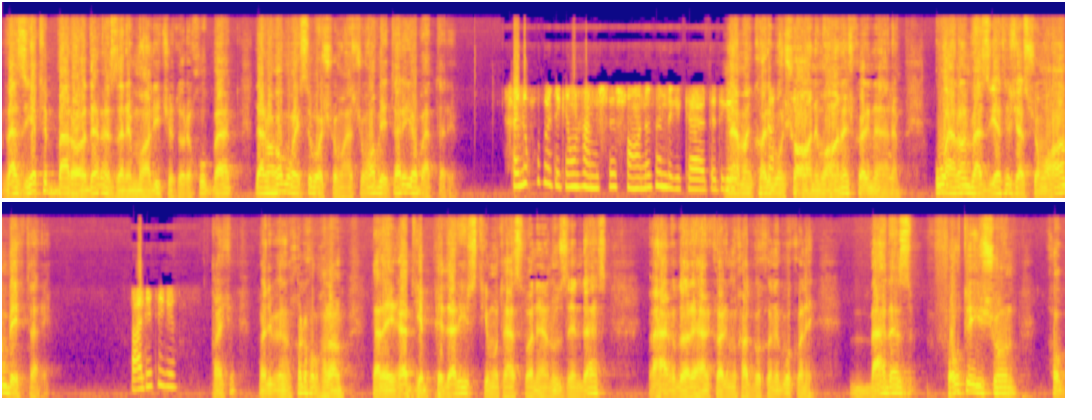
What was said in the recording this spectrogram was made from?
وضعیت برادر از نظر مالی چطوره؟ خوب بد؟ در مقام مقایسه با شما از شما بهتره یا بدتره؟ خیلی خوبه دیگه اون همیشه شاهانه زندگی کرده دیگه. نه من کاری با اون شاهانه ماهانش کاری ندارم. او الان وضعیتش از شما هم بهتره. بله دیگه. ولی خب حالا در حقیقت یه پدری است که متاسفانه هنوز زنده است. و حق داره هر کاری می‌خواد بکنه بکنه. بعد از فوت ایشون خب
